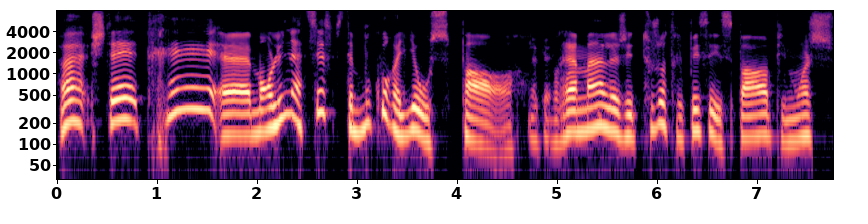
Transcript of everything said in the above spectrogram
Ah, j'étais très. euh, mon lunatisme, c'était beaucoup relié au sport. Ok. Vraiment, là, j'ai toujours trippé ces sports. Puis moi, je,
